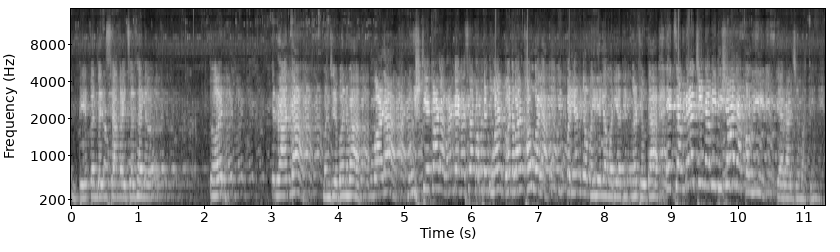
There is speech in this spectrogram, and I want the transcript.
ते एकंदरीत सांगायचं झालं तर रांधा म्हणजे बनवा वाडा नुसते काढा भांड्या घासा कपडे धुवा बनवा खाऊ घाला. इथपर्यंत महिलेला मर्यादित न ठेवता एक सगळ्याची नवी दिशा दाखवली त्या राजमातेने.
